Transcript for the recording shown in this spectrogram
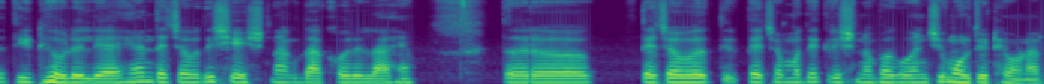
तर ती ठेवलेली आहे. आणि त्याच्यावरती शेषनाग दाखवलेला आहे. तर त्याच्यावरती त्याच्यामध्ये कृष्ण भगवानची मूर्ती ठेवणार.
